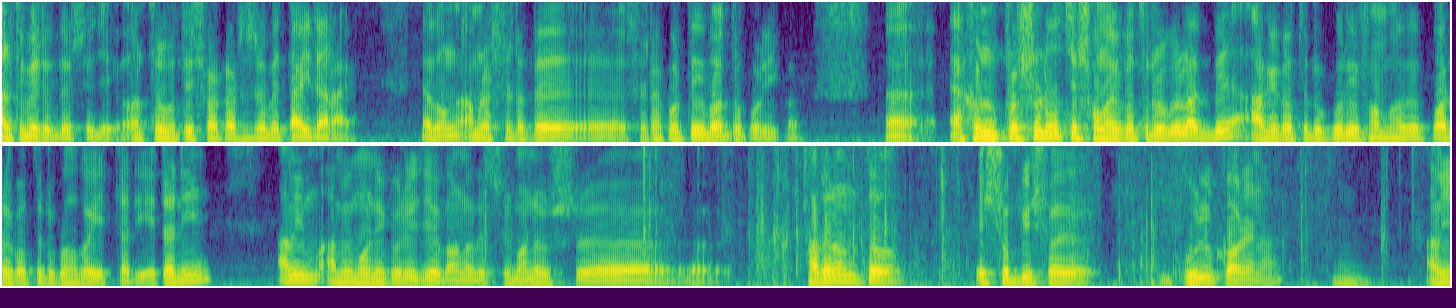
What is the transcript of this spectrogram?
আলটিমেট উদ্দেশ্য যে অন্তর্বর্তী সরকার হিসেবে তাই দাঁড়ায় এবং আমরা সেটাতে সেটা করতেই বদ্ধপরিকর। এখন প্রশ্নটা হচ্ছে সময় কতটুকু লাগবে আগে কতটুকু রিফর্ম হবে পরে কতটুকু হবে ইত্যাদি। এটা নিয়ে আমি আমি মনে করি যে বাংলাদেশের মানুষ সাধারণত এসব বিষয়ে ভুল করে না। আমি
